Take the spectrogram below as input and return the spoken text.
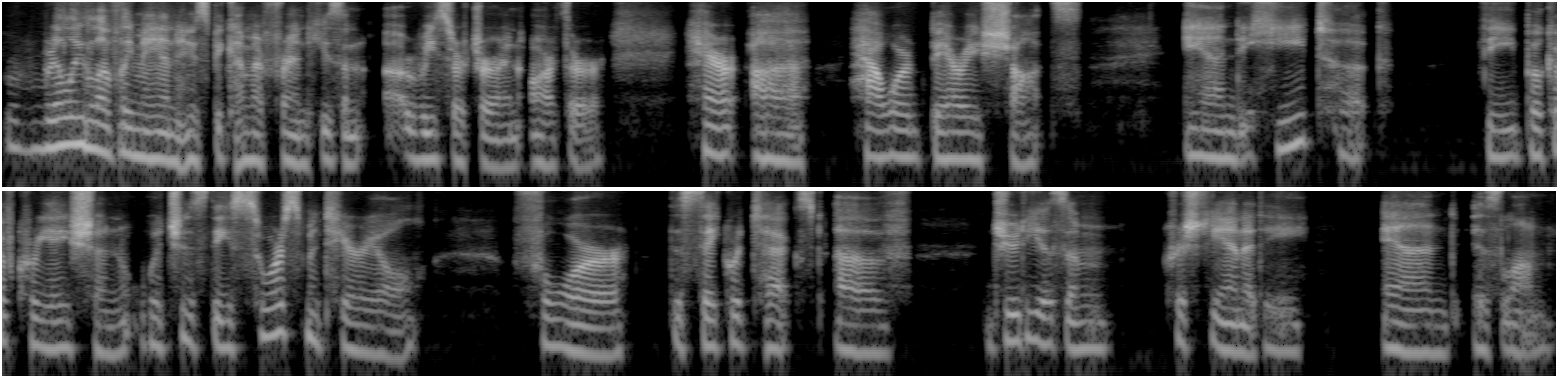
really lovely man who's become a friend. He's an, a researcher and author, Her, uh, Howard Barry Schatz. And he took the Book of Creation, which is the source material for the sacred text of Judaism, Christianity, and Islam.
